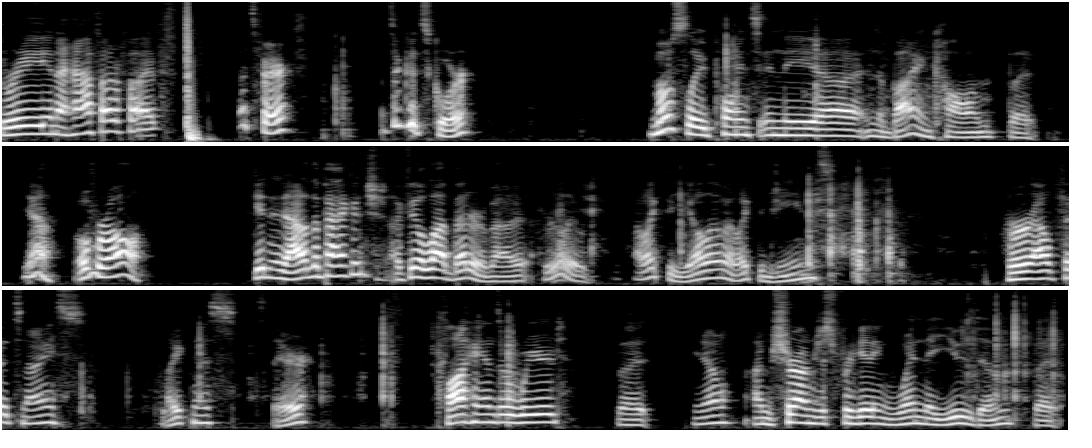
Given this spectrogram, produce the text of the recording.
Three and a half out of five. That's fair. That's a good score. Mostly points in the uh, in the buying column, but yeah, overall, getting it out of the package, I feel a lot better about it. I really, I like the yellow. I like the jeans. Her outfit's nice. Likeness, it's there. Claw hands are weird, but you know, I'm sure I'm just forgetting when they used them. But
